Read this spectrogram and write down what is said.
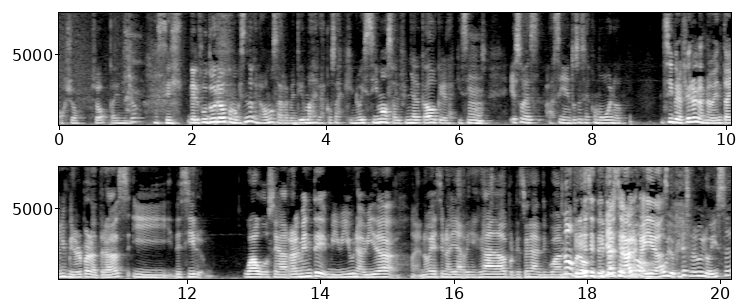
o yo, yo, está bien dicho, Sí. del futuro como que siento que nos vamos a arrepentir más de las cosas que no hicimos al fin y al cabo que las que hicimos. Mm. Eso es así, entonces es como, bueno, Sí, prefiero a los 90 años mirar para atrás y decir, wow, o sea, realmente viví una vida, bueno, no voy a decir una vida arriesgada porque suena tipo, me no, pero quería hacer algo, paracaídas. obvio, quería hacer algo y lo hice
